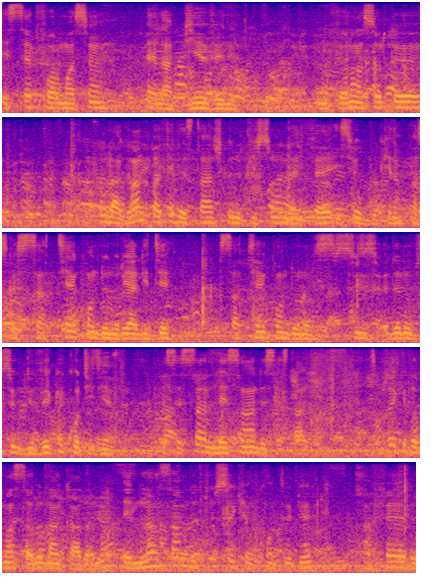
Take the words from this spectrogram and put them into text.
Et cette formation est la bienvenue. Nous ferons en sorte que pour la grande partie des stages que nous puissions les faire ici au Burkina parce que ça tient compte de nos réalités, ça tient compte de nos, de nos, du vécu quotidien. Et c'est ça l'essence de ces stages. C'est pour ça qu'il faut saluer l'encadrement et l'ensemble de tous ceux qui ont contribué à faire de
